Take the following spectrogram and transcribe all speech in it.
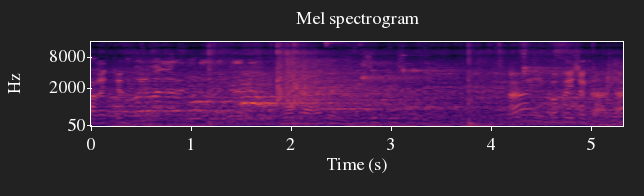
bracket yun. Ibang bracket yun. Ay, iba ba yung Sagrada?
